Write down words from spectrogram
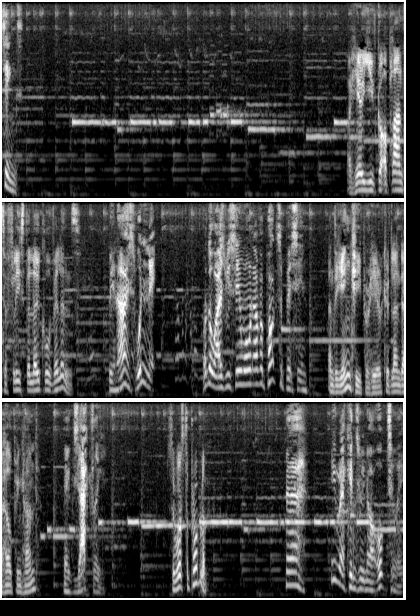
Greetings. I hear you've got a plan to fleece the local villains. Be nice, wouldn't it? Come and have a word. Otherwise, we soon won't have a pot to piss in. And the innkeeper here could lend a helping hand. Exactly. So what's the problem? Uh, he reckons we're not up to it.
